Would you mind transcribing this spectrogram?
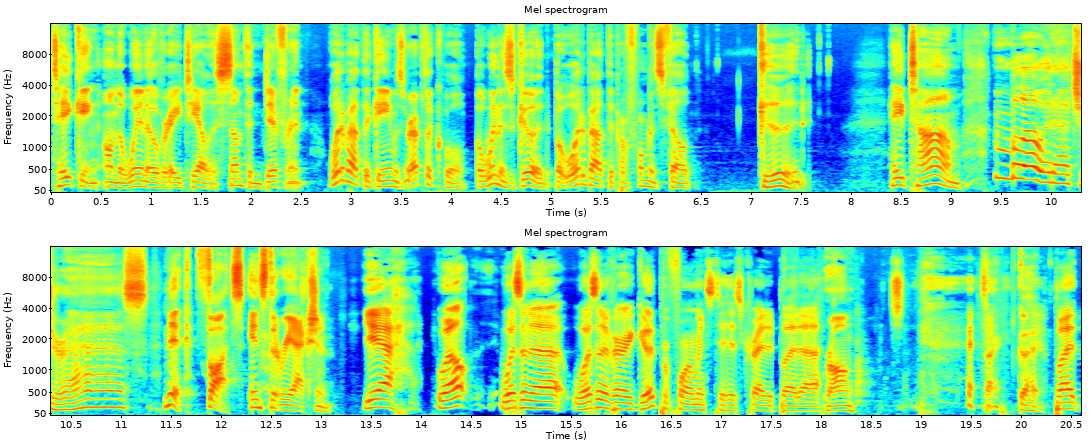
taking on the win over ATL is something different. What about the game is replicable? A win is good, but what about the performance felt good? Hey Tom, blow it out your ass. Nick, thoughts, instant reaction. Yeah. Well, it wasn't a wasn't a very good performance to his credit, but uh, Wrong. Sorry. Go ahead. but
